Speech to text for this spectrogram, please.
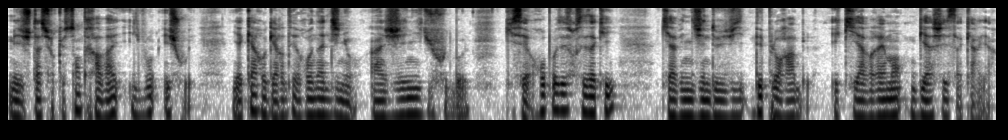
Mais je t'assure que sans travail, ils vont échouer. Il n'y a qu'à regarder Ronaldinho, un génie du football, qui s'est reposé sur ses acquis, qui avait une hygiène de vie déplorable et qui a vraiment gâché sa carrière.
